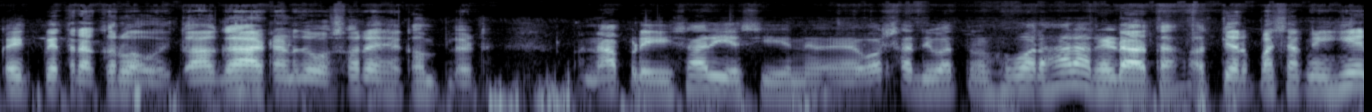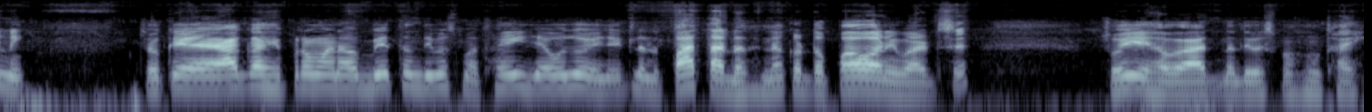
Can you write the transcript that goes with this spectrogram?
કંઈક પેતરા કરવા હોય. તો આ ગા અટાણ જો સરે છે કમ્પ્લીટ અને આપણે એ સારીએ છીએ અને વરસાદી વાતાવરણ સવારે સારા રેડા હતા, અત્યારે પાછા કંઈ છે નહીં. જોકે આગાહી પ્રમાણે બે ત્રણ દિવસમાં થઈ જવું જોઈએ, એટલે પાતા નથી, નકર તો પાવાની વાટ છે. જોઈએ હવે આજના દિવસમાં શું થાય.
